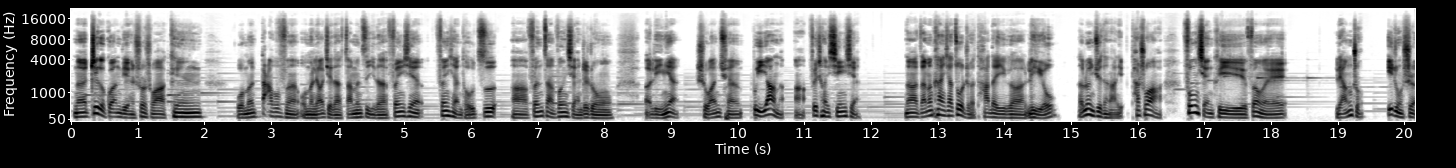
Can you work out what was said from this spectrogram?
那这个观点，说实话，跟我们大部分我们了解的咱们自己的风险风险投资啊，分散风险这种呃理念是完全不一样的啊，非常新鲜。那咱们看一下作者他的一个理由，他论据在哪里？他说啊，风险可以分为两种，一种是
